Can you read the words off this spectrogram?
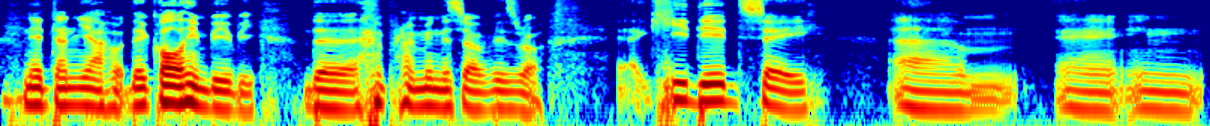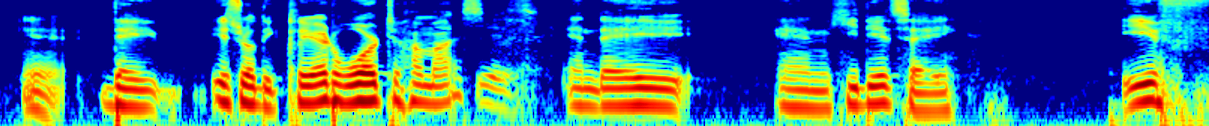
Netanyahu, they call him Bibi, the prime minister of Israel. Uh, he did say um uh, in uh, they Israel declared war to Hamas Yes. and they and he did say if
